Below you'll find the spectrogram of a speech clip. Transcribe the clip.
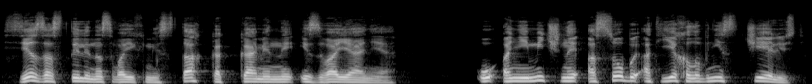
Все застыли на своих местах, как каменные изваяния. У анемичной особы отъехала вниз челюсть.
